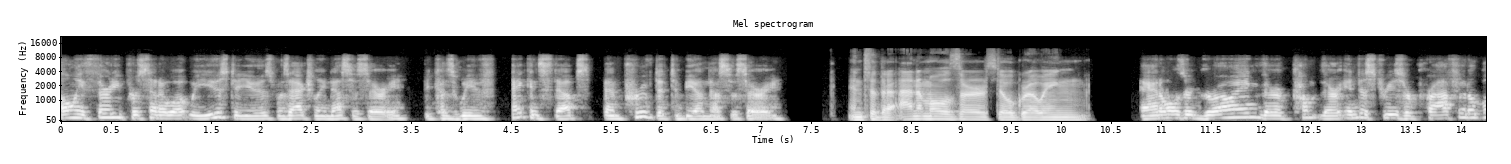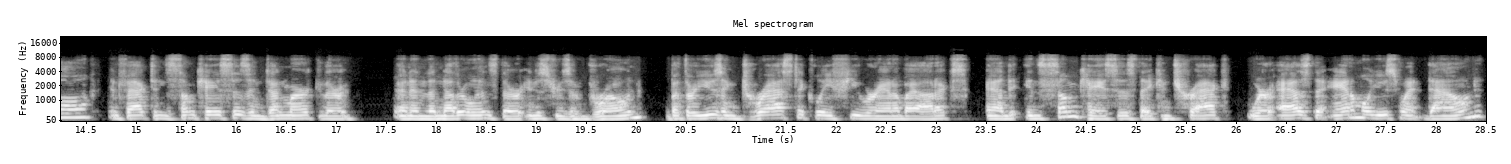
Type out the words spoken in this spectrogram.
only 30% of what we used to use was actually necessary because we've taken steps and proved it to be unnecessary. And so the animals are still growing Animals are growing. Their com- their industries are profitable. In fact, in some cases in Denmark, they're and in the Netherlands, their industries have grown, but they're using drastically fewer antibiotics. And in some cases, they can track where as the animal use went down,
